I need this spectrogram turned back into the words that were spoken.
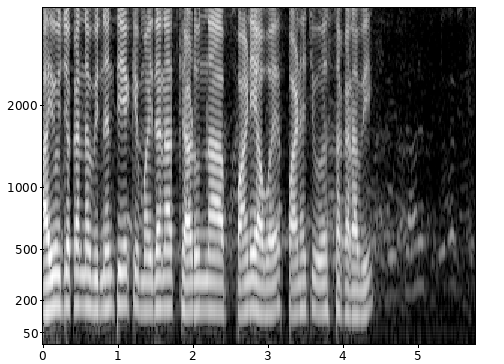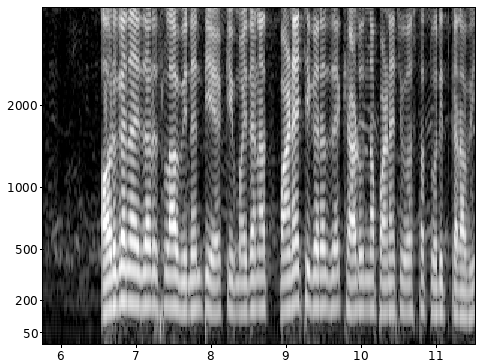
आयोजकांना विनंती आहे की मैदानात खेळाडूंना पाणी हवं आहे पाण्याची व्यवस्था करावी. ऑर्गनायझर्सला विनंती आहे की मैदानात पाण्याची गरज आहे खेळाडूंना पाण्याची व्यवस्था त्वरित करावी.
